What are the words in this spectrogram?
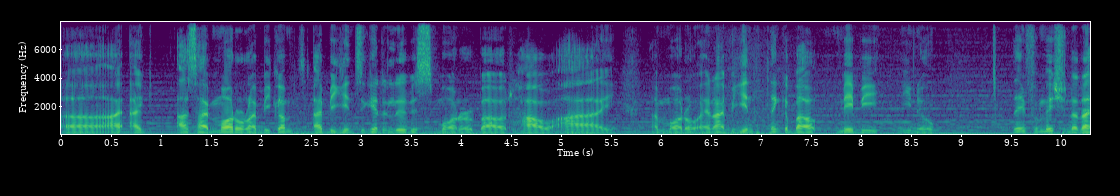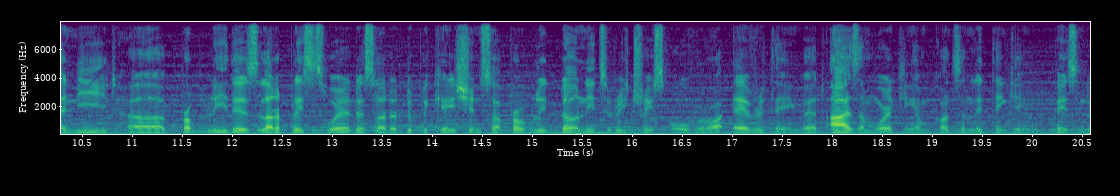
uh, I, I, as I model I become I begin to get a little bit smarter about how I, I model and I begin to think about maybe you know the information that I need. Uh, probably there's a lot of places where there's a lot of duplication so I probably don't need to retrace over everything. But as I'm working I'm constantly thinking based on the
